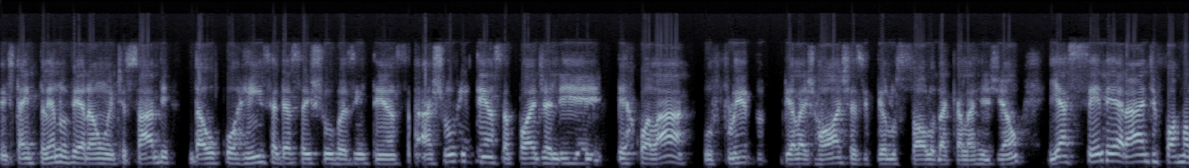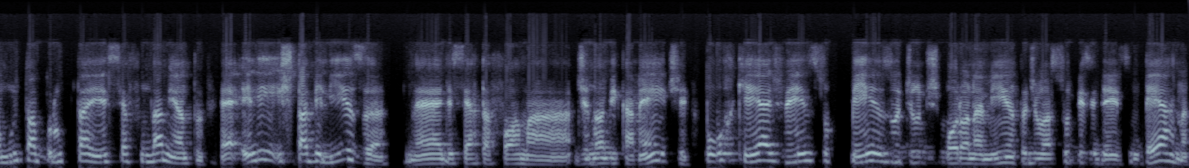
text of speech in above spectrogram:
A gente está em pleno verão, a gente sabe da ocorrência dessas chuvas intensas. A chuva intensa pode ali percolar o fluido pelas rochas e pelo solo daquela região e acelerar de forma muito abrupta esse afundamento. É, ele estabiliza, né, de certa forma, dinamicamente, porque às vezes o peso de um desmoronamento, de uma subsidência interna,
